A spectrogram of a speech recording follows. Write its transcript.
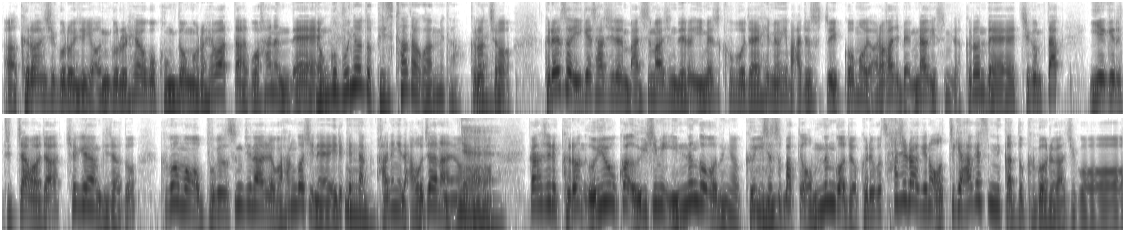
어, 그런 식으로 이제 연구를 해오고 공동으로 해왔다고 하는데 연구 분야도 비슷하다고 합니다. 그렇죠. 네. 그래서 이게 사실은 말씀하신 대로 이메스 후보자의 해명이 맞을 수도 있고 뭐 여러 가지 맥락이 있습니다. 그런데 지금 딱 이 얘기를 듣자마자 최경영 기자도 그거 뭐 북에서 승진하려고 한 것이네 이렇게 딱 음. 반응이 나오잖아요. 네. 그러니까 사실은 그런 의혹과 의심이 있는 거거든요. 그 있을 음. 수밖에 없는 거죠. 그리고 사실 확인은 어떻게 하겠습니까? 또 그거를 가지고.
